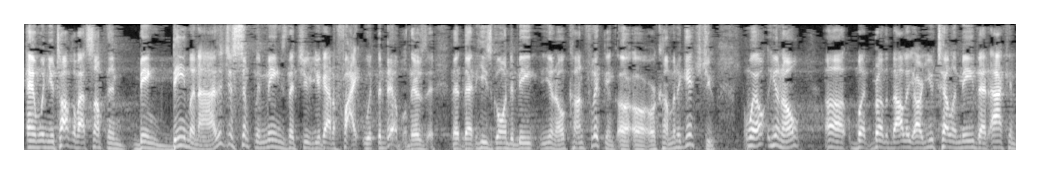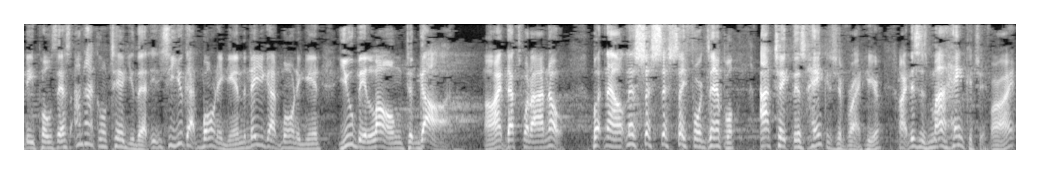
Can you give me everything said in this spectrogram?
And when you talk about something being demonized, it just simply means that you, you got to fight with the devil. There's a, that, that he's going to be, you know, conflicting or, or, or coming against you. Well, you know, uh, but Brother Dollar, are you telling me that I can be possessed? I'm not going to tell you that. You see, you got born again. The day you got born again, you belong to God. All right, that's what I know. But now, let's just, just say, for example, I take this handkerchief right here. All right, this is my handkerchief. All right,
